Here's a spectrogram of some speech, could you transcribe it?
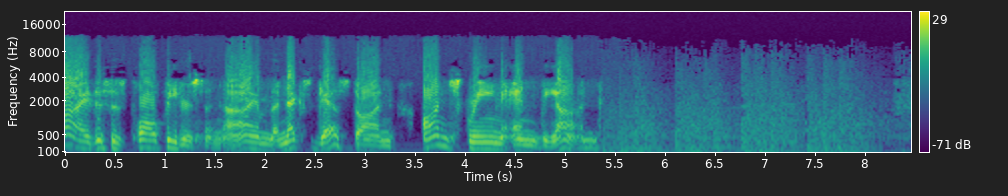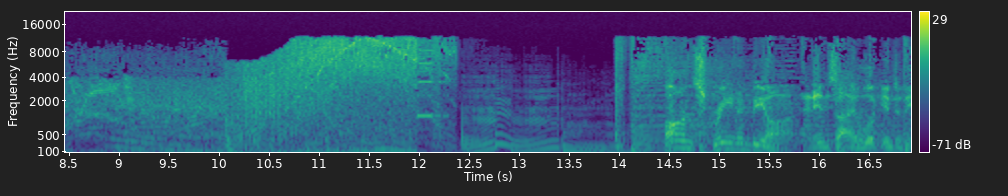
Hi, this is Paul Petersen. I am the next guest on On Screen and Beyond. On Screen and Beyond, an inside look into the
